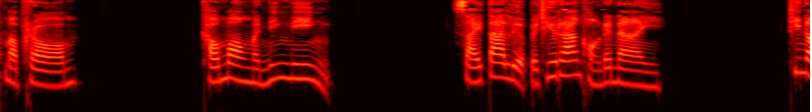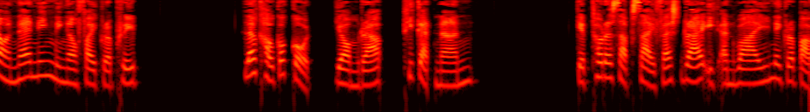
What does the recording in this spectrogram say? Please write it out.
บมาพร้อม เขามองมันนิ่ง ๆ สายตาเหลือบไปที่ร่างของดนายที่นอนแน่นิ่งในเงาไฟกระพริบ แล้วเขาก็กดยอมรับพิกัดนั้น เก็บโทรศัพท์ใส่แฟลชไดรฟ์อีกอันไว้ในกระเป๋า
